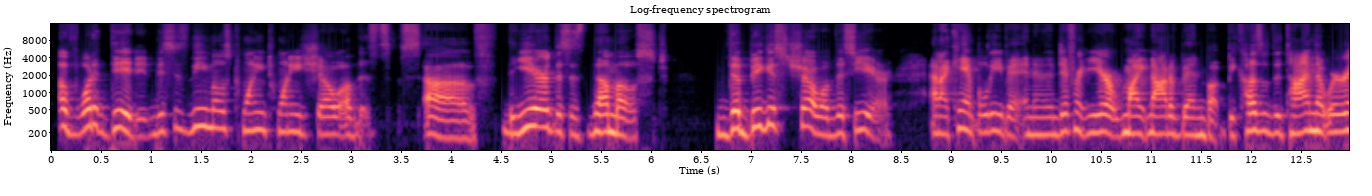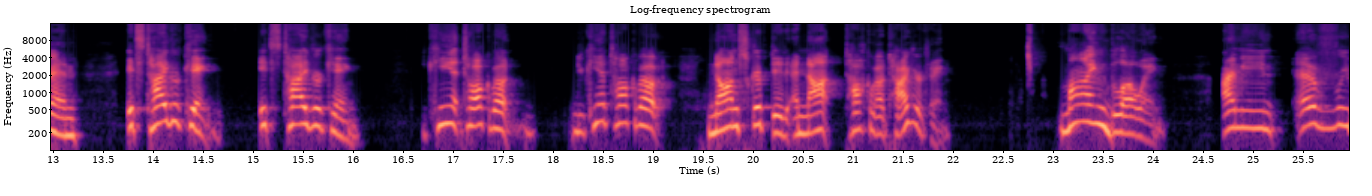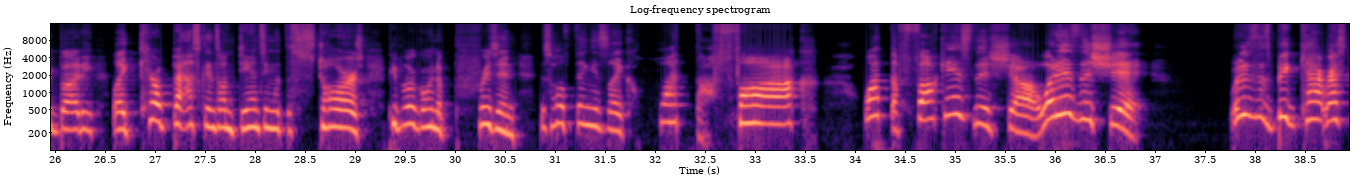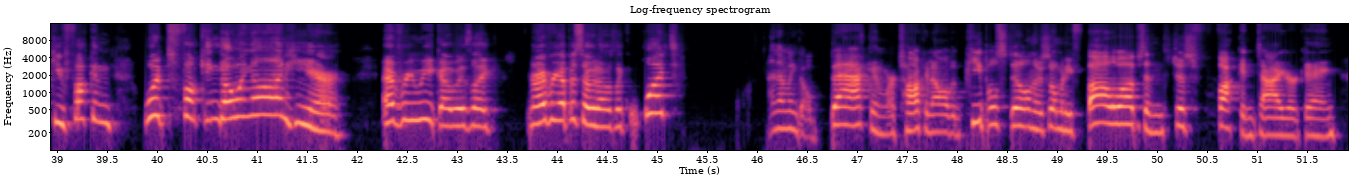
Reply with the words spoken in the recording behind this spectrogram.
of what it did. This is the most 2020 show of this of the year. This is the most, the biggest show of this year. And I can't believe it. And in a different year, it might not have been, but because of the time that we're in, it's Tiger King. It's Tiger King. You can't talk about you can't talk about non-scripted and not talk about Tiger King. Mind blowing. I mean, everybody, like Carole Baskins on Dancing with the Stars, people are going to prison. This whole thing is like, what the fuck? What the fuck is this show? What is this shit? What is this big cat rescue fucking? What's fucking going on here? Every week I was like, or every episode I was like, what? And then we go back and we're talking to all the people still, and there's so many follow ups, and it's just fucking Tiger King.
